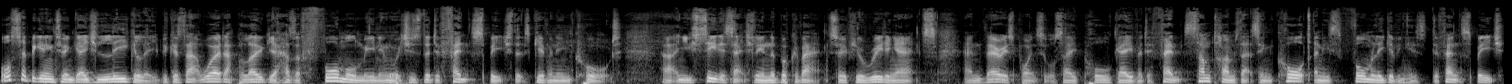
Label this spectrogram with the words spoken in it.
also beginning to engage legally, because that word apologia has a formal meaning, which is the defense speech that's given in court. Uh, and you see this actually in the book of Acts. So if you're reading Acts and various points, it will say Paul gave a defense. Sometimes that's in court and he's formally giving his defense speech.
